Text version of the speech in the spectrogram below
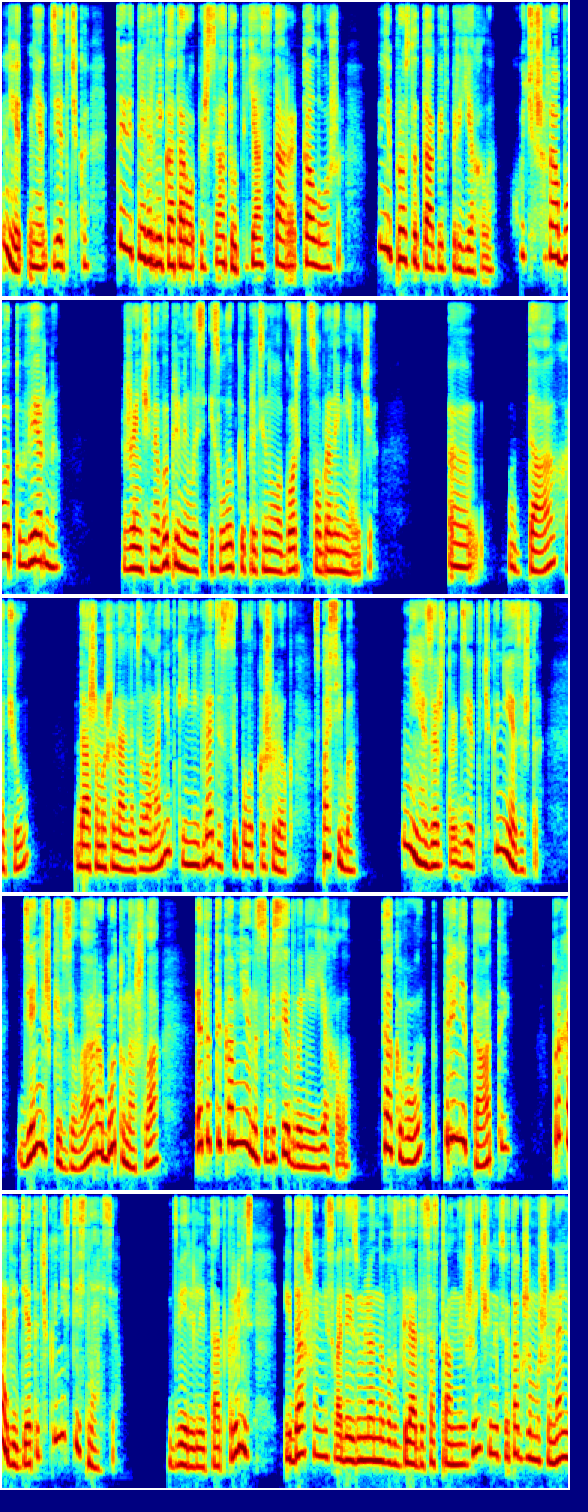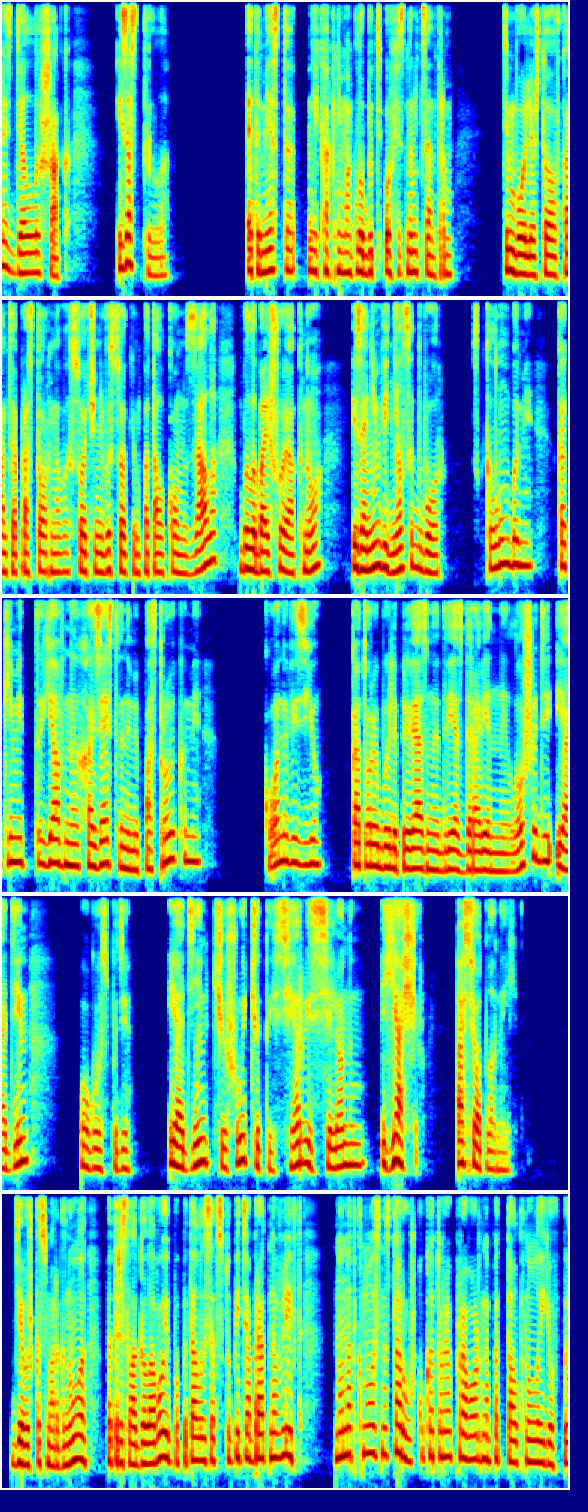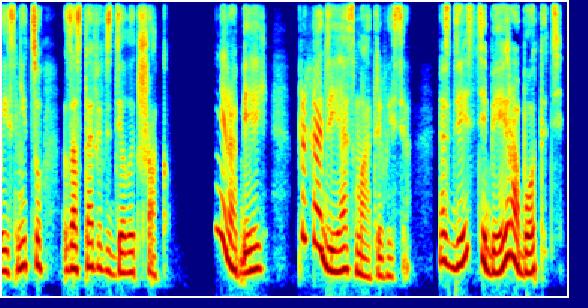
Нет, нет, деточка, ты ведь наверняка торопишься, а тут я старая калоша. Не просто так ведь приехала. Хочешь работу, верно? Женщина выпрямилась и с улыбкой протянула горсть собранной мелочи. Э, да, хочу. Даша машинально взяла монетки и, не глядя, сыпала в кошелек. «Спасибо». «Не за что, деточка, не за что. Денежки взяла, работу нашла. Это ты ко мне на собеседование ехала. Так вот, принята ты. Проходи, деточка, не стесняйся». Двери лифта открылись, и Даша, не сводя изумленного взгляда со странной женщины, все так же машинально сделала шаг и застыла. Это место никак не могло быть офисным центром. Тем более, что в конце просторного, с очень высоким потолком зала было большое окно, и за ним виднелся двор с клумбами, какими-то явно хозяйственными постройками, коновизью, к которой были привязаны две здоровенные лошади и один, о господи, и один чешуйчатый серый с зеленым ящер, оседланный. Девушка сморгнула, потрясла головой и попыталась отступить обратно в лифт, но наткнулась на старушку, которая проворно подтолкнула ее в поясницу, заставив сделать шаг. «Не робей, проходи и осматривайся. Здесь тебе и работать».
